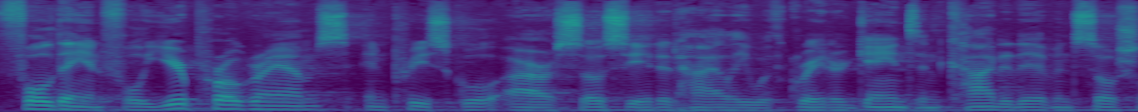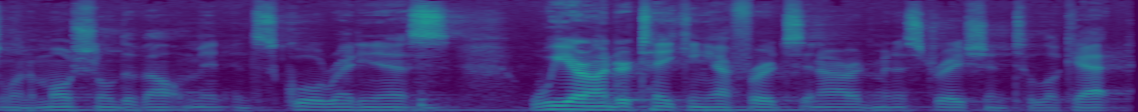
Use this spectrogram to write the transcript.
full day and full year programs in preschool are associated highly with greater gains in cognitive and social and emotional development and school readiness. We are undertaking efforts in our administration to look at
